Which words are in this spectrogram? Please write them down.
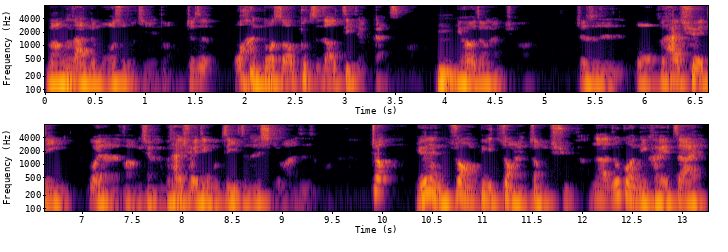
茫然的摸索阶段，就是。我很多时候不知道自己在干什么，嗯，你会有这种感觉吗？就是我不太确定未来的方向，也不太确定我自己真正喜欢的是什么，就有点撞壁撞来撞去的。那如果你可以在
